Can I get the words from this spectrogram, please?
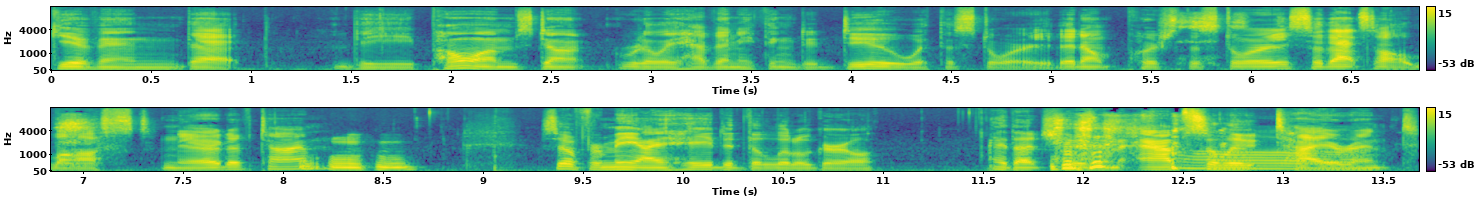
given that the poems don't really have anything to do with the story. They don't push the story, so that's all lost narrative time. hmm So for me, I hated the little girl. I thought she was an absolute Oh. tyrant.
